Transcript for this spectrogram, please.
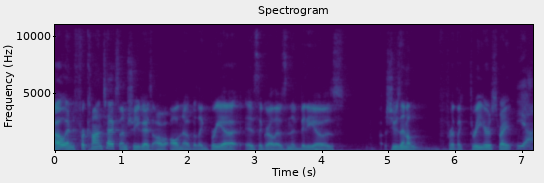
oh and for context i'm sure you guys all, all know but like bria is the girl that was in the videos she was in a for like three years right Yeah.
